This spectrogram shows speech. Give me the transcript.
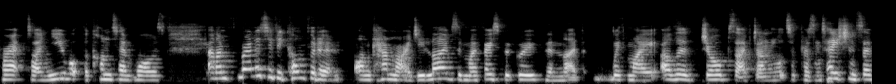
prepped. I knew what the content was. And I'm relatively confident on camera. I do lives in my Facebook group and I, with my other jobs, I've done lots of presentations. So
